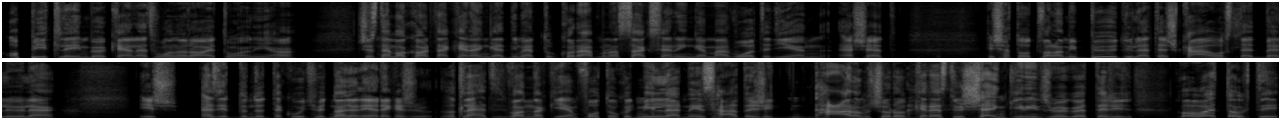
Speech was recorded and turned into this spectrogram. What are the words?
a pitlane kellett volna rajtolnia, és ezt nem akarták elengedni, mert korábban a Sachsenringen már volt egy ilyen eset, és hát ott valami bődületes káosz lett belőle, és ezért döntöttek úgy, hogy nagyon érdekes, ott lehet, hogy vannak ilyen fotók, hogy Miller néz hát, és így három sorok keresztül senki nincs mögött, és így, hol vagytok ti?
